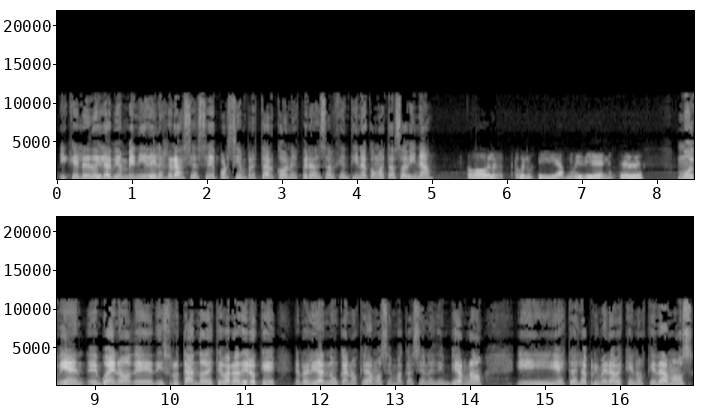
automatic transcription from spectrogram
y que le doy la bienvenida y las gracias eh, por siempre estar con Esperanza Argentina. ¿Cómo está Sabina? Hola, buenos días, muy bien, ¿ustedes? Muy bien, eh, bueno, eh, disfrutando de este varadero que en realidad nunca nos quedamos en vacaciones de invierno y esta es la primera vez que nos quedamos.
